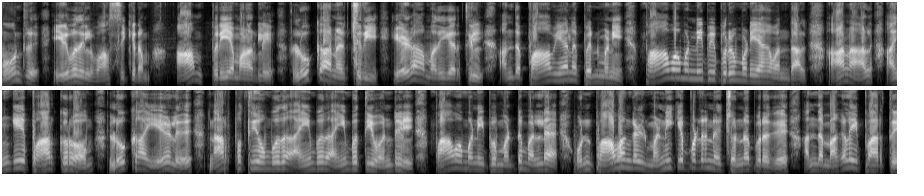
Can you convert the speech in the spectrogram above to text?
மூன்று இருபதில் வாசிக்கிறோம். ஆம் பிரியமானர்களே லூக்கா நட்சரி ஏழாம் அதிகாரத்தில் அந்த பாவியான பெண்மணி பாவ மன்னிப்பு பெறும்படியாக வந்தாள். ஆனால் அங்கே பார்க்கிறோம் லூக்கா ஏழு நாற்பத்தி ஒன்பது ஐம்பது ஐம்பத்தி ஒன்றில் பாவ மன்னிப்பு மட்டுமல்ல உன் பாவங்கள் மன்னிக்கப்பட்டன சொன்ன பிறகு அந்த மகளை பார்த்து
